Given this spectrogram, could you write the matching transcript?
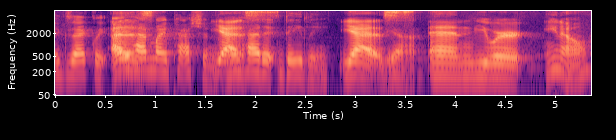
Exactly. I had my passion. Yes. I had it daily. Yes. Yeah. And you were, you know,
